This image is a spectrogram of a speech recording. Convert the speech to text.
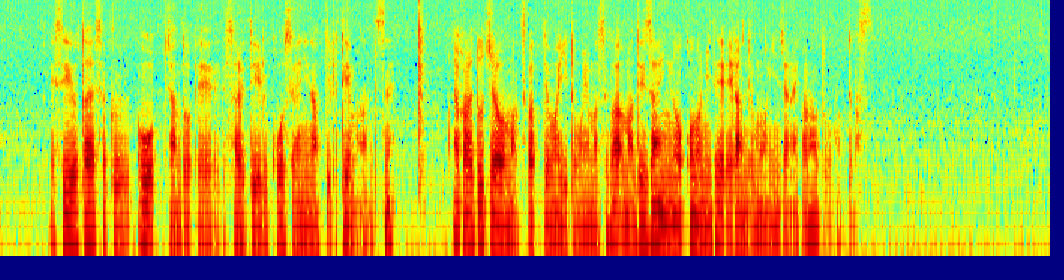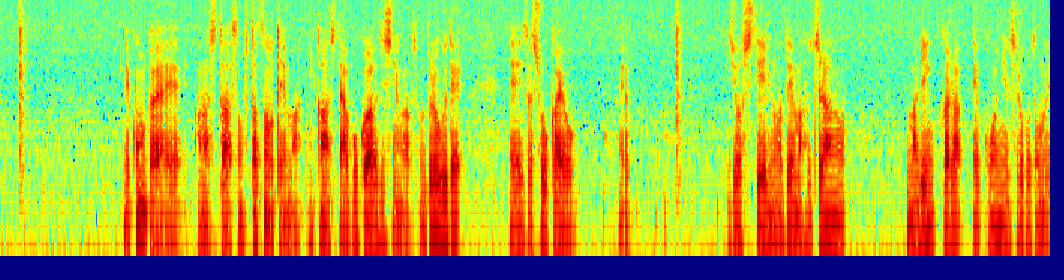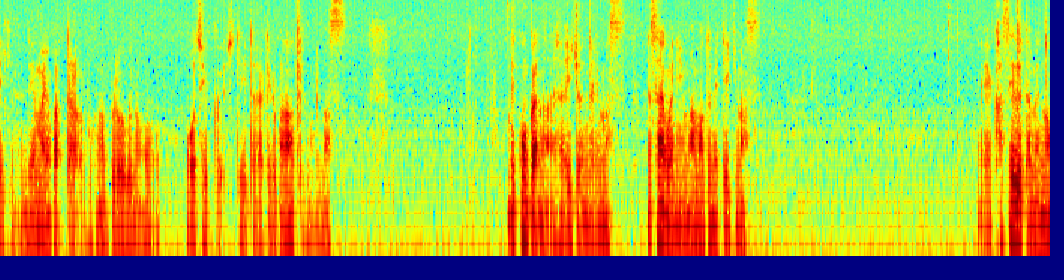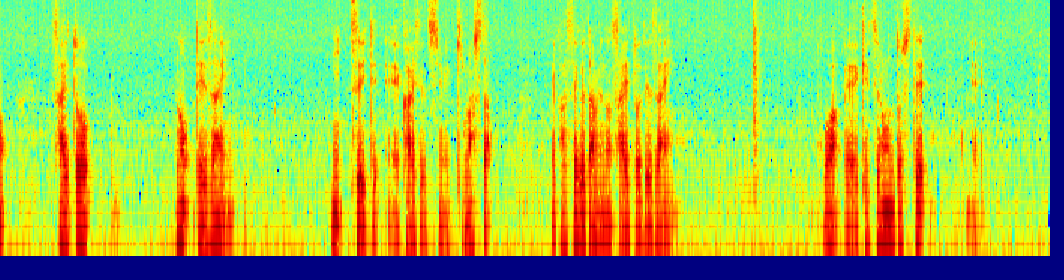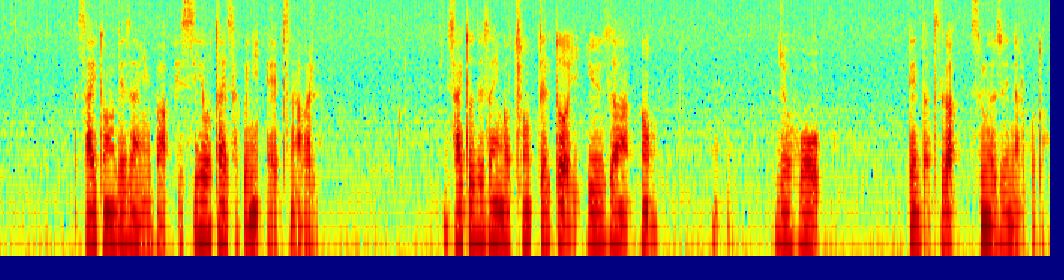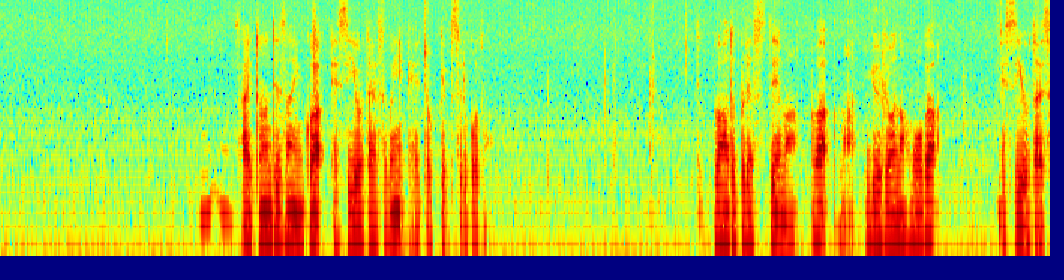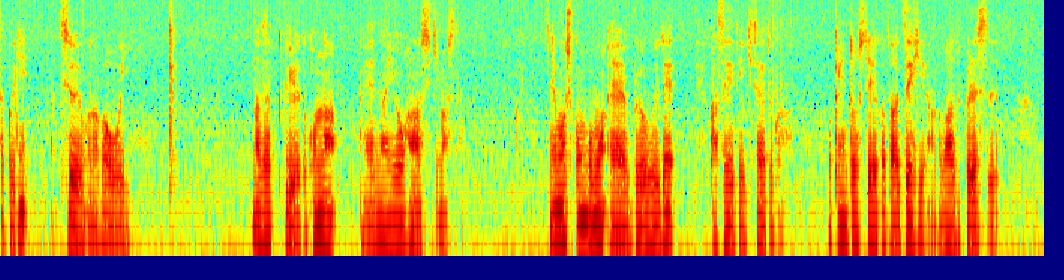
SEO 対策をちゃんと、えー、されている構成になっているテーマなんですね。だからどちらをま使ってもいいと思いますが、まあ、デザインの好みで選んでもいいんじゃないかなと思ってます。で今回話したその2つのテーマに関しては僕は自身がそのブログで、えー、紹介を、え以上しているので、まあ、そちらの、まあ、リンクから、購入することもできるので、まあ、よかったら僕のブログの方をチェックしていただければなと思います。で今回の話は以上になります。で最後にまあまとめていきます、えー、稼ぐためのサイトのデザインについて、えー、解説してきました。稼ぐためのサイトデザインは、えー、結論として、えー、サイトのデザインは SEO 対策に、えー、つながる。サイトデザインが整っているとユーザーの情報伝達がスムーズになること。サイトのデザインは SEO 対策に直結すること。ワードプレステーマは、まあ、有料な方が SEO 対策に強いものが多い、まあ、ざっくり言うとこんな内容を話してきました。でもし今後も、え、ブログで稼いでいきたいとか検討している方はぜひあのワードプレス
